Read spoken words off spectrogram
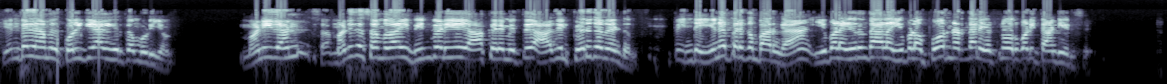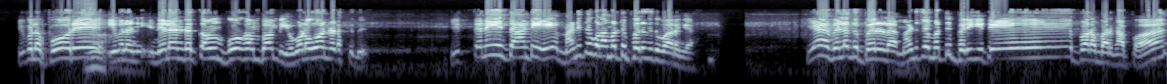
என்பது நமது கொள்கையாக இருக்க முடியும். மனிதன் ச- மனித சமுதாயம் விண்வெளியை ஆக்கிரமித்து அதில் பெருக வேண்டும். இப்ப இந்த இனப்பெருக்கம் பாருங்க. இவ்வளவு இருந்தாலும் இவ்வளவு போர் நடந்தாலும் எட்நூறு கோடி தாண்டிடுச்சு இவ்வளவு போரு இவ்வளவு நி- நிலநடுக்கம் பூகம்பம் எவ்வளவோ நடக்குது. இத்தனையும் தாண்டி மனித குலம் மட்டும் பெருகுது பாருங்க. ஏன் விலங்கு பெருகல? மனிதன் மட்டும் பெருகிட்டே போறான் பாருங்க அப்போ.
